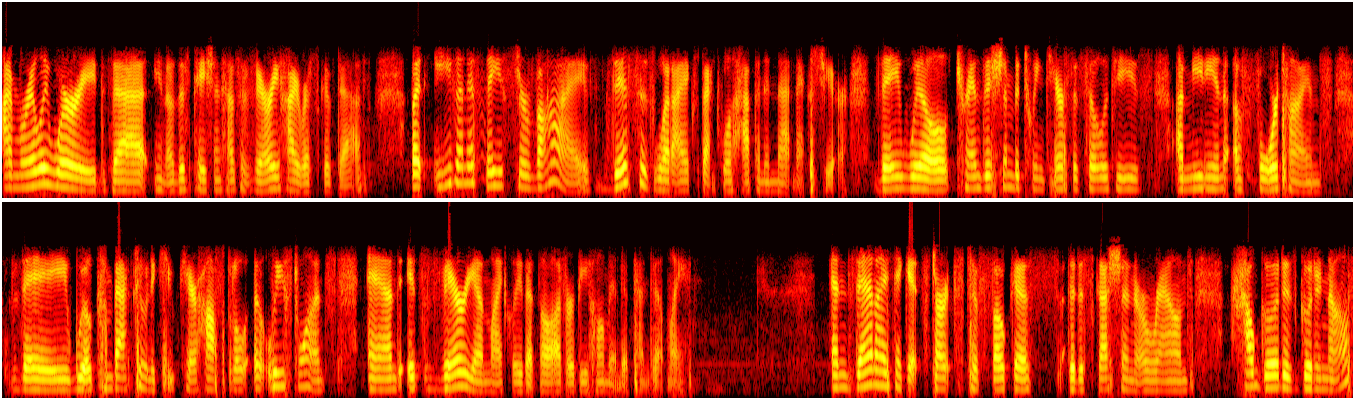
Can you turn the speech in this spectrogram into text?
I'm really worried that, you know, this patient has a very high risk of death, but even if they survive, this is what I expect will happen in that next year. They will transition between care facilities a median of four times. They will come back to an acute care hospital at least once, and it's very unlikely that they'll ever be home independently. And then I think it starts to focus the discussion around how good is good enough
